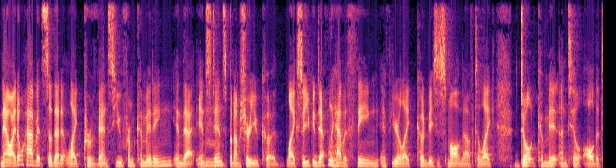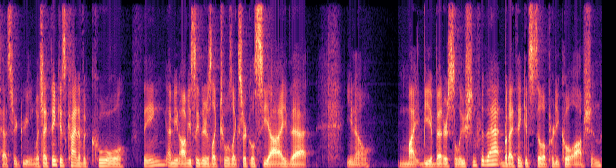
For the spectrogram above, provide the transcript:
Now I don't have it so that it like prevents you from committing in that instance, but I'm sure you could. Like so you can definitely have a thing if your like code base is small enough to like don't commit until all the tests are green, which I think is kind of a cool thing. I mean, obviously there's like tools like Circle CI that, you know, might be a better solution for that, but I think it's still a pretty cool option.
